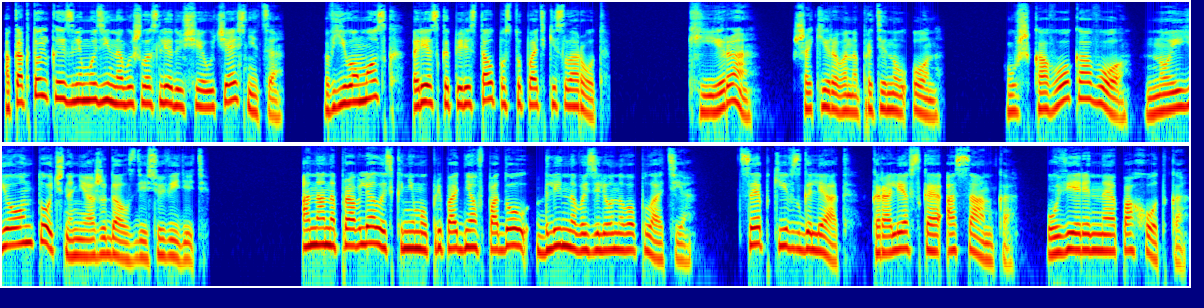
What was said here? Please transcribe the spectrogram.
А как только из лимузина вышла следующая участница, в его мозг резко перестал поступать кислород. «Кира?» — шокированно протянул он. Уж кого-кого, но ее он точно не ожидал здесь увидеть. Она направлялась к нему, приподняв подол длинного зеленого платья. Цепкий взгляд, королевская осанка, уверенная походка.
